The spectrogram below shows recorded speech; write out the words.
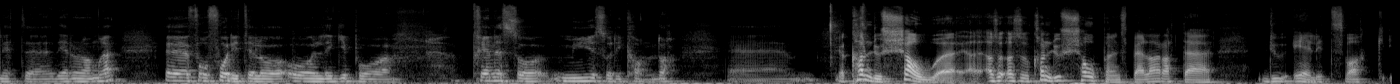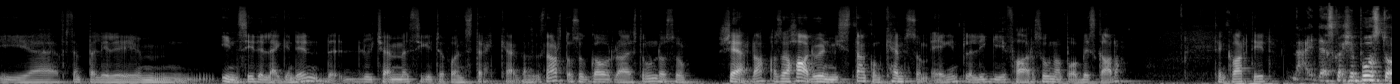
litt det ene og det andre. For å få de til å, å ligge på Trene så mye som de kan, da. Eh, Ja, kan du se eh, altså, altså, kan du se på en spiller at eh, du er litt svak i f.eks. i mm, innsideleggen din. Du kommer sikkert til å få en strekk her ganske snart, og så går det en stund, og så skjer det. Altså, har du en mistanke om hvem som egentlig ligger i faresona på å bli skada? Til enhver tid. Nei, det skal jeg ikke påstå.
